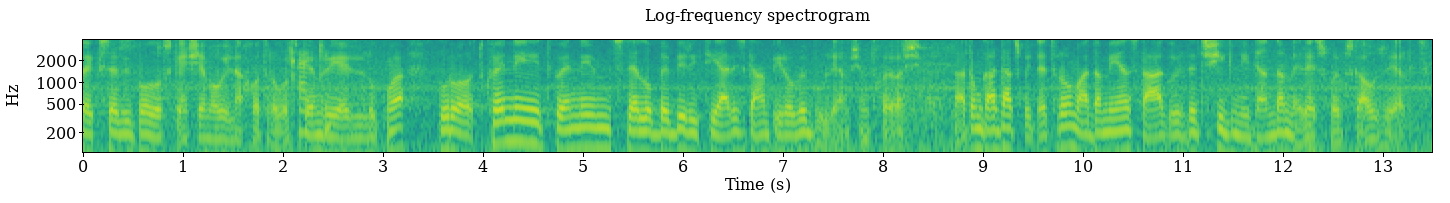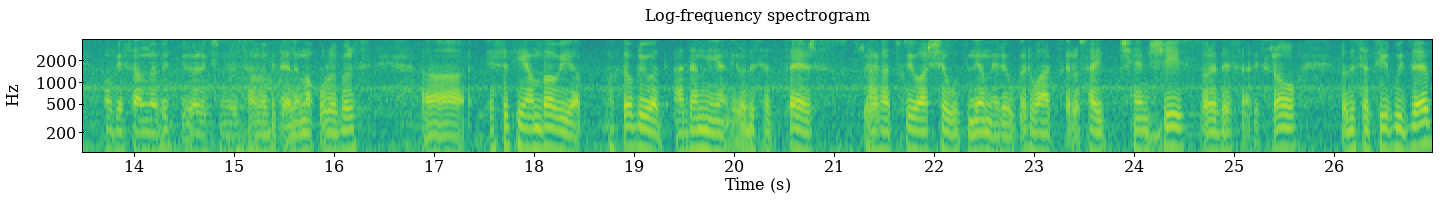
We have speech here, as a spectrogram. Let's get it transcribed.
ლექსები ბოლოსკენ შემოვინახოთ, როგორც გემრიელი ლუკმა. გურო, თქვენი თქვენი მცდელობები რითი არის განპირობებული ამ შემთხვევაში? რატომ გადაწყვიტეთ, რომ ადამიანს დააგვირდეთ შიგნიდან და მე რესხვებს გაუზიარეთ? მოგესალმებით, პირველ რიგში მოგესალმებით ტელემაყურებელს. აა ესეთი ამბავია, ფაქტობრივად ადამიანი, როდესაც წერს რაღაც ხრივ არ შეუძლია მე უკვე რა არ წეროს. აი, ჩემში სწორედ ეს არის, რომ როდესაც იღვიძებ,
